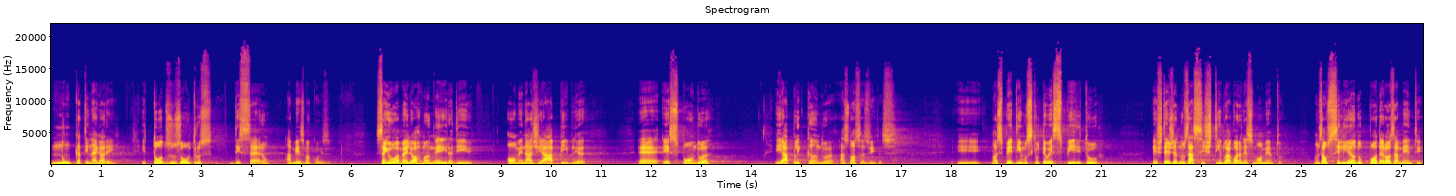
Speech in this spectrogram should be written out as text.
nunca te negarei. E todos os outros disseram a mesma coisa. Senhor, a melhor maneira de homenagear a Bíblia é expondo-a e aplicando-a às nossas vidas. E nós pedimos que o Teu Espírito esteja nos assistindo agora nesse momento, nos auxiliando poderosamente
